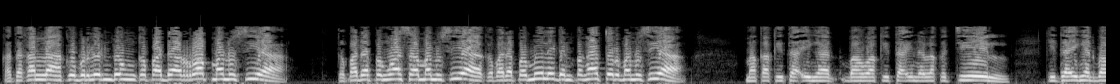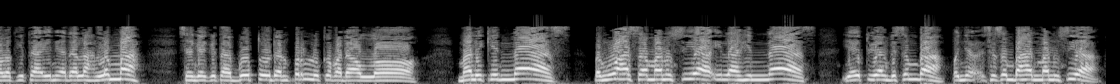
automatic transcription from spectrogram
Katakanlah aku berlindung kepada Rob manusia, kepada penguasa manusia, kepada pemilik dan pengatur manusia. Maka kita ingat bahwa kita ini adalah kecil. Kita ingat bahwa kita ini adalah lemah. Sehingga kita butuh dan perlu kepada Allah. Malikin nas, penguasa manusia, ilahin nas. Yaitu yang disembah, sesembahan manusia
